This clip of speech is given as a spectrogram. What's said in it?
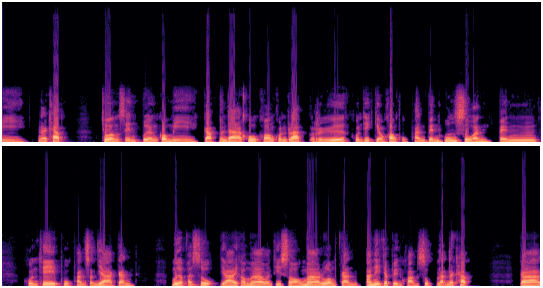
มีนะครับช่วงเส้นเปลืองก็มีกับบรรดาคู่ครองคนรัก หรือคนที่เกี่ยวข้องผูกพันเป็นหุ้นส่วนเป็น คนที่ผูกพันสัญญากัน เมื่อพระศุกร์ย้ายเข้ามาวันที่สองมาร่วมกัน อันนี้จะเป็นความสุขแล้วนะครับ การ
